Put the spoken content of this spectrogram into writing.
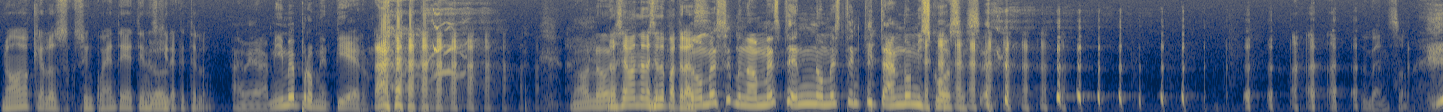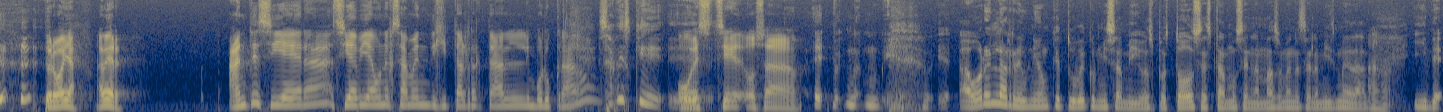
no, que a los 50 ya tienes que ir a que te lo... A ver, a mí me prometieron. no, no. No se mandan haciendo para atrás. No me, no me estén, no me estén quitando mis cosas. Pero vaya, a ver, antes sí era, sí había un examen digital rectal involucrado. ¿Sabes qué? O Eh, es, sí, o sea, eh, ahora en la reunión que tuve con mis amigos, pues todos estamos en la más o menos en la misma edad. Ajá. Y de-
